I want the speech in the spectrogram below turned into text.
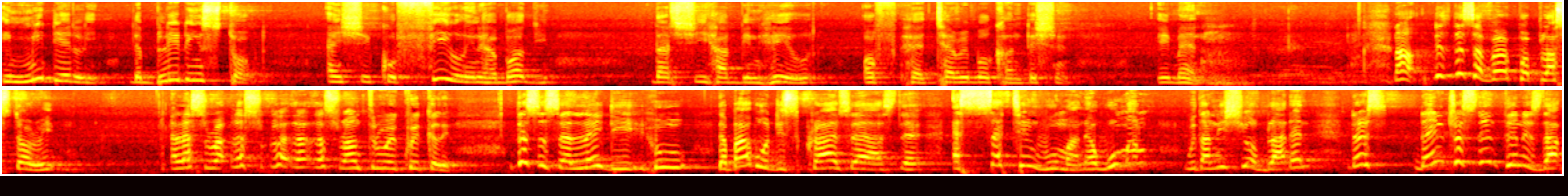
Immediately, the bleeding stopped, and she could feel in her body that she had been healed of her terrible condition. Amen. Now, this, this is a very popular story, and let's, let's, let's run through it quickly. This is a lady who the Bible describes her as the, a certain woman, a woman with an issue of blood. And there's, the interesting thing is that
